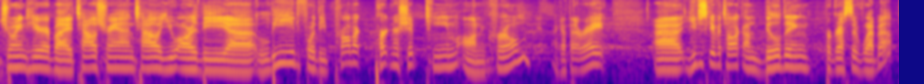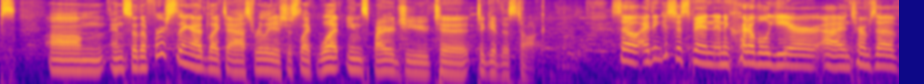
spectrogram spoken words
joined here by Thao Tran. Thao, you are the uh, lead for the product partnership team on Chrome. I got that right. Uh, you just gave a talk on building progressive web apps. Um, and so the first thing I'd like to ask really is just like what inspired you to, to give this talk? So I think it's just been an incredible year uh, in terms of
